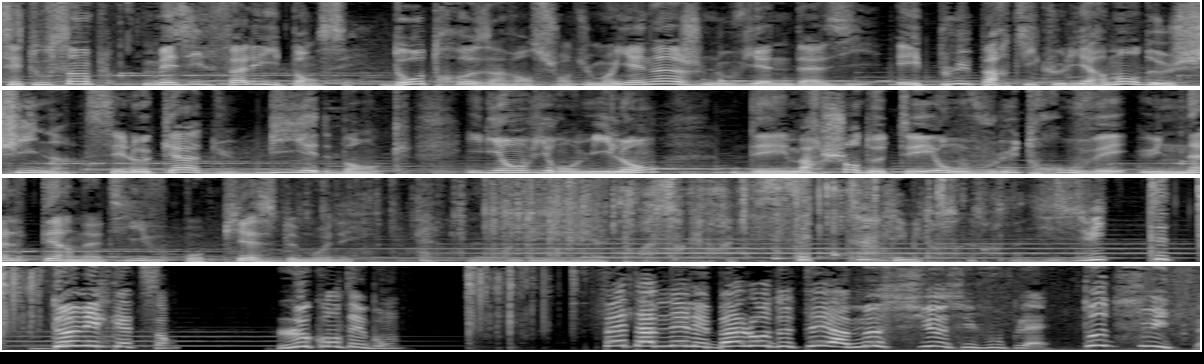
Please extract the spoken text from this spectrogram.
C'est tout simple, mais il fallait y penser. D'autres inventions du Moyen Âge nous viennent d'Asie, et plus particulièrement de Chine. C'est le cas du billet de banque. Il y a environ 1000 ans, des marchands de thé ont voulu trouver une alternative aux pièces de monnaie. 2397, 2398, 2400. Le compte est bon. Faites amener les ballots de thé à monsieur, s'il vous plaît. Tout de suite.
